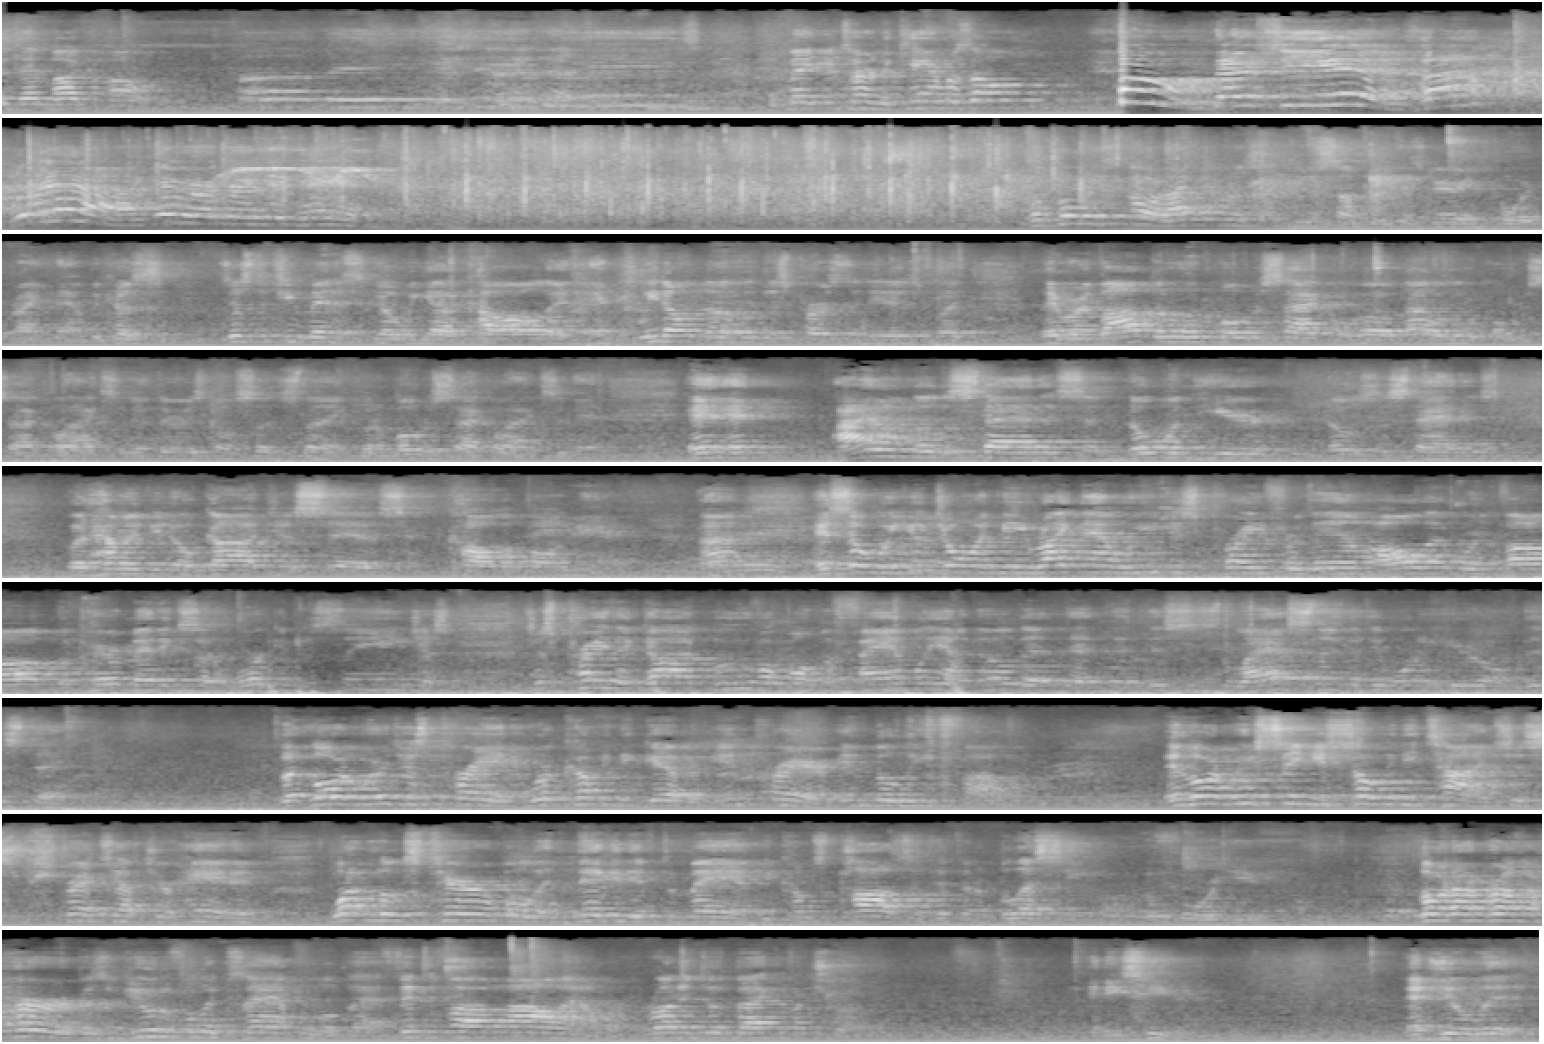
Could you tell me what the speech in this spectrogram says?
Face in that microphone. But man, you turn the cameras on. Boom! There she is, huh? Yeah, give her a great big hand. Before we start, I want us to do something that's very important right now because just a few minutes ago we got a call and, and we don't know who this person is, but they were involved in a little motorcycle, well, not a little motorcycle accident, there is no such thing, but a motorcycle accident. And, and don't know the status, and no one here knows the status, but how many of you know God just says, call upon me? And so will you join me right now? Will you just pray for them, all that were involved, the paramedics that are working the scene, just just pray that God move up on the family. I know that, that, that this is the last thing that they want to hear on this day. But Lord, we're just praying and we're coming together in prayer, in belief, Father. And Lord, we've seen you so many times just stretch out your hand and what looks terrible and negative man becomes positive and a blessing before you. Lord, our brother Herb is a beautiful example of that. 55 mile an hour, run into the back of a truck. And he's here. And he'll live.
